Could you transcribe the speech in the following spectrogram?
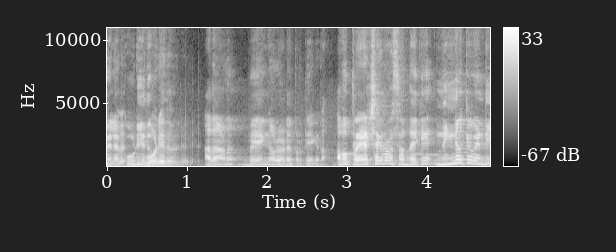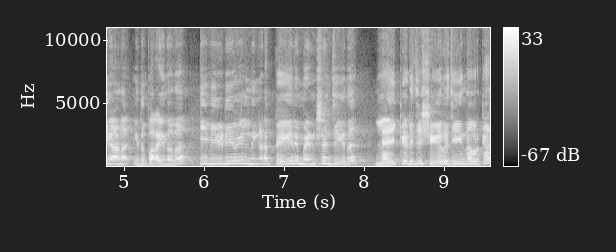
വില കൂടിയത്. അതാണ് വേങ്ങളുടെ പ്രത്യേകത. അപ്പൊ പ്രേക്ഷകരുടെ ശ്രദ്ധയ്ക്ക് നിങ്ങൾക്ക് വേണ്ടിയാണ് ഇത് പറയുന്നത്. ഈ വീഡിയോയിൽ നിങ്ങളുടെ പേര് മെൻഷൻ ചെയ്ത് ലൈക്ക് അടിച്ച് ഷെയർ ചെയ്യുന്നവർക്ക്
